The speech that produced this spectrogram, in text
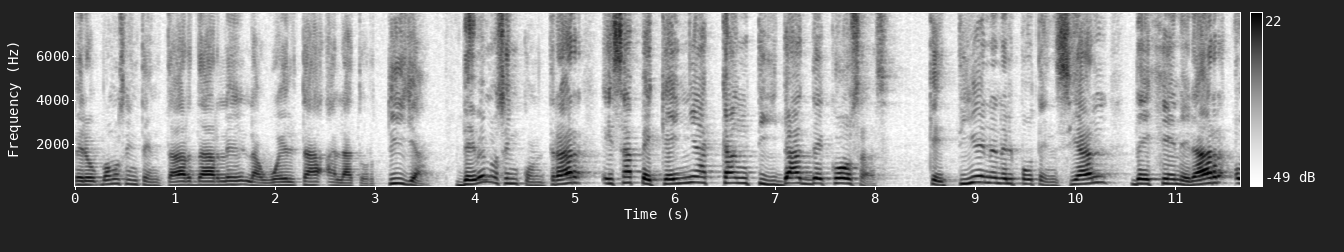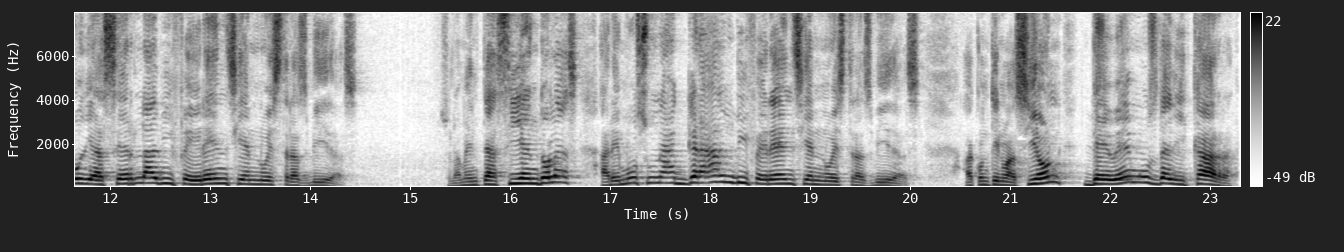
Pero vamos a intentar darle la vuelta a la tortilla. Debemos encontrar esa pequeña cantidad de cosas que tienen el potencial de generar o de hacer la diferencia en nuestras vidas. Solamente haciéndolas haremos una gran diferencia en nuestras vidas. A continuación, debemos dedicar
